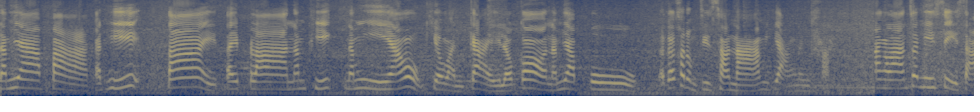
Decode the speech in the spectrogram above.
น้ำยาป่ากะทิใต้ ไตปลา น้ำพริก น้ำเงี้ยว เขียวหวานไก่ แล้วก็น้ำยาปู แล้วก็ขนมจีนซาวน้ำอีกอย่างหนึ่งค่ะ ทางร้านจะมี 4 สา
